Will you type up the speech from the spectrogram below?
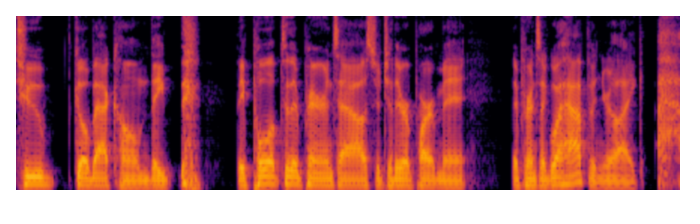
to go back home. They they pull up to their parents' house or to their apartment. Their parents like, what happened? You're like, "Ah,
